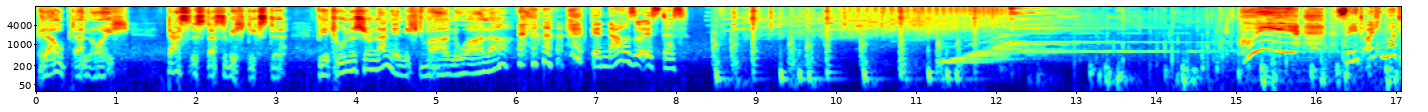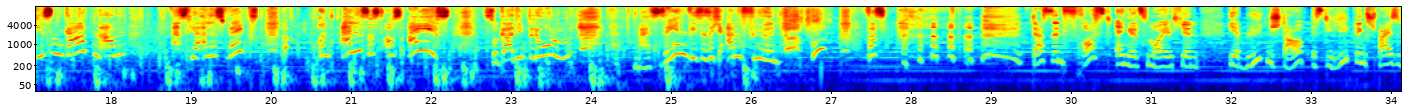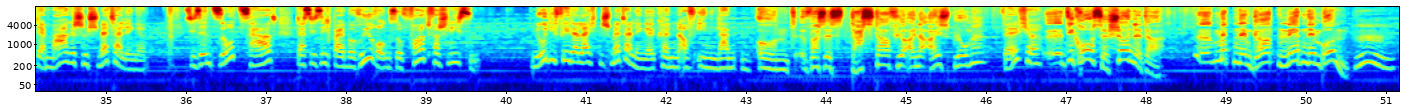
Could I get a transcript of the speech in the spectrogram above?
Glaubt an euch. Das ist das Wichtigste. Wir tun es schon lange, nicht wahr, Nuala? genau so ist es. Seht euch nur diesen Garten an. Was hier alles wächst. Und alles ist aus Eis. Sogar die Blumen. Mal sehen, wie sie sich anfühlen. Was? Das sind Frostengelsmäulchen. Ihr Blütenstaub ist die Lieblingsspeise der magischen Schmetterlinge. Sie sind so zart, dass sie sich bei Berührung sofort verschließen. Nur die federleichten Schmetterlinge können auf ihnen landen. Und was ist das da für eine Eisblume? Welche? Äh, die große, schöne da. Äh, mitten im Garten, neben dem Brunnen. Hm,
